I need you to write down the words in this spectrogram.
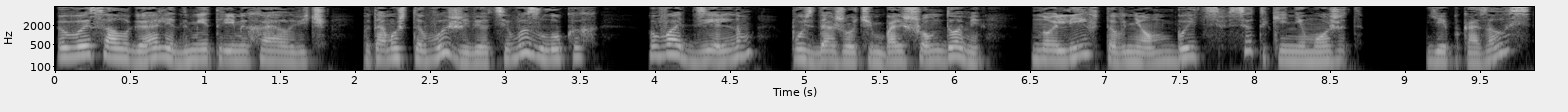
Вы солгали, Дмитрий Михайлович, потому что вы живете в Излуках, в отдельном, пусть даже очень большом доме, но лифта в нем быть все-таки не может». Ей показалось,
